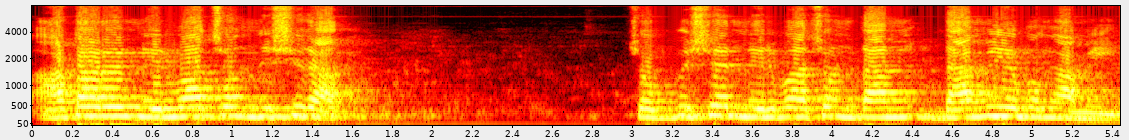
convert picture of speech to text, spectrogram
আঠারোর নির্বাচন নিশিরাত চব্বিশের নির্বাচন দাম- এবং আমি।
